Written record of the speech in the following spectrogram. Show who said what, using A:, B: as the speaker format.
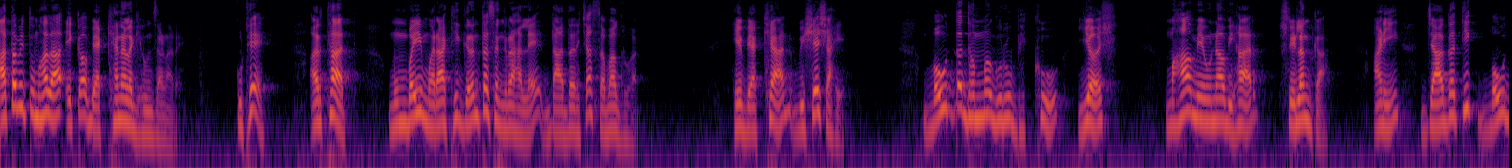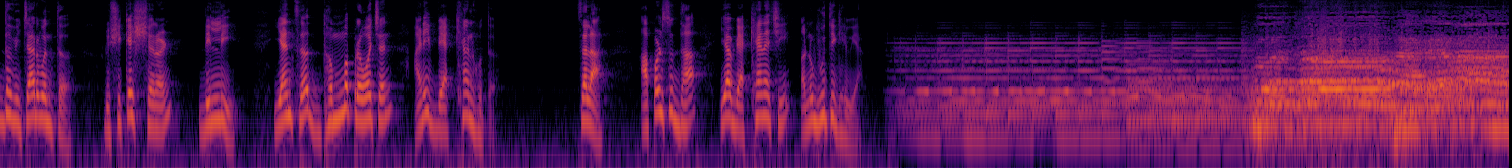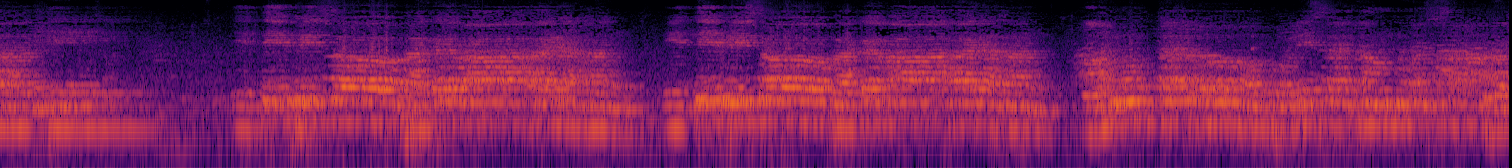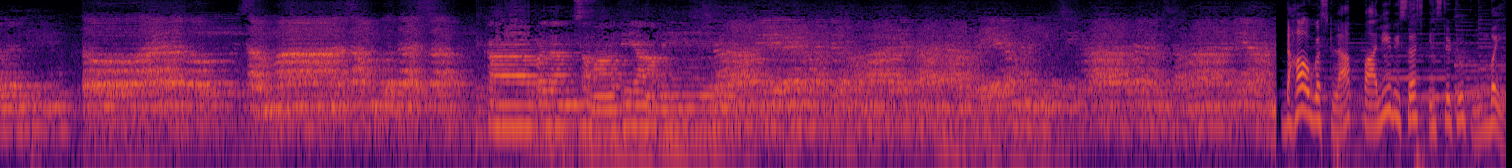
A: आता मी तुम्हाला एका व्याख्यानाला घेऊन जाणार आहे. कुठे? अर्थात मुंबई मराठी ग्रंथसंग्रहालय दादरच्या सभागृहात. हे व्याख्यान विशेष आहे. बौद्ध धम्मगुरू भिक्खू यश महामेवना विहार श्रीलंका आणि जागतिक बौद्ध विचारवंत ऋषिकेश शरण दिल्ली यांचं धम्म प्रवचन आणि व्याख्यान होतं. चला आपण सुद्धा या व्याख्यानाची अनुभूती घेऊया.
B: Buddha.
A: दहा ऑगस्टला पाली रिसर्च इन्स्टिट्यूट मुंबई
